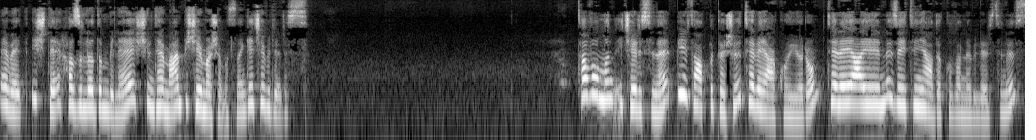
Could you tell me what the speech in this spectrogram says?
Evet işte hazırladım bile. Şimdi hemen pişirme aşamasına geçebiliriz. Tavamın içerisine bir tatlı kaşığı tereyağı koyuyorum. Tereyağı yerine zeytinyağı da kullanabilirsiniz.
